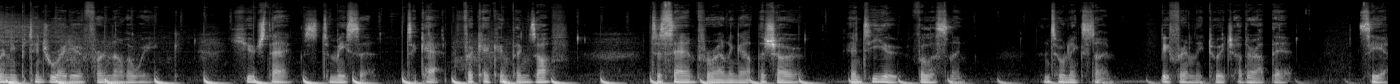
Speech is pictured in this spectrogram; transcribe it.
Friendly Potential Radio for another week. Huge thanks to Misa, to Kat for kicking things off, to Sam for rounding out the show, and to you for listening. Until next time, be friendly to each other out there. See ya.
